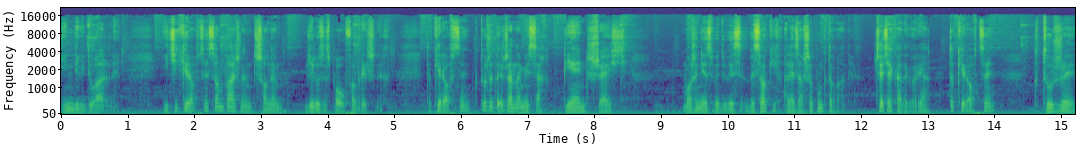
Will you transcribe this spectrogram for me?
indywidualny. I ci kierowcy są ważnym trzonem wielu zespołów fabrycznych. To kierowcy, którzy dojeżdżają na miejscach 5, 6, może niezbyt wys wysokich, ale zawsze punktowanych. Trzecia kategoria to kierowcy, którzy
